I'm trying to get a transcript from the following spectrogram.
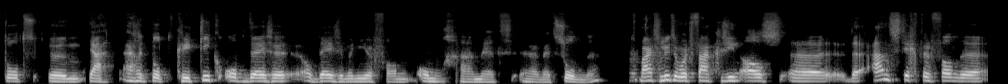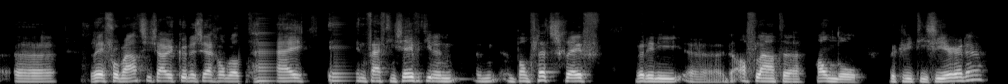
tot, een, ja, eigenlijk tot kritiek op deze, op deze manier van omgaan met, uh, met zonde. Maarten Luther wordt vaak gezien als uh, de aanstichter van de uh, reformatie, zou je kunnen zeggen, omdat hij in 1517 een, een, een pamflet schreef waarin hij de aflatenhandel bekritiseerde.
